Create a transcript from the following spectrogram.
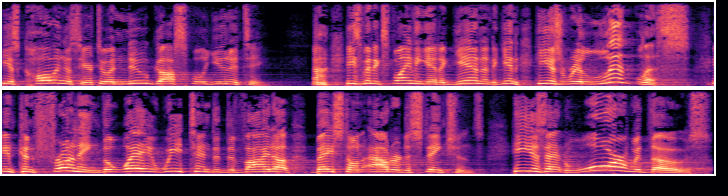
he is calling us here to a new gospel unity. He's been explaining it again and again. He is relentless in confronting the way we tend to divide up based on outer distinctions. He is at war with those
